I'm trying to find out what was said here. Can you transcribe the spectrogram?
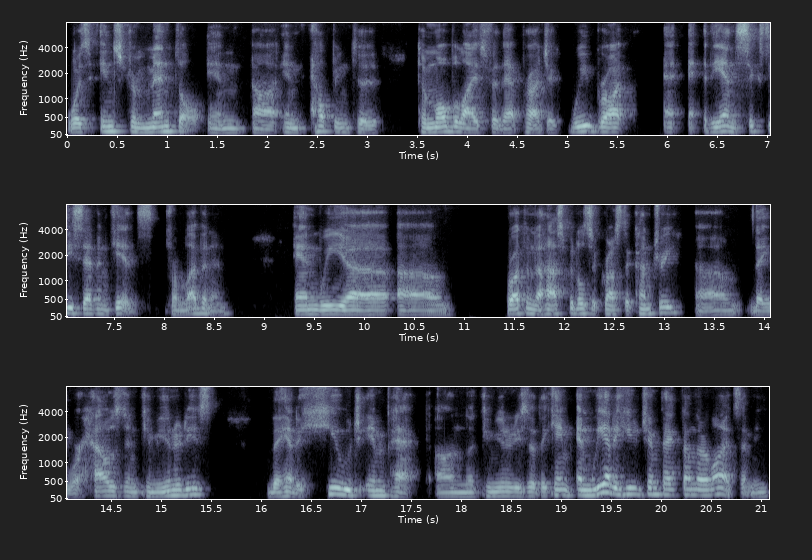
was instrumental in uh, in helping to to mobilize for that project. We brought at, the end 67 kids from Lebanon, and we uh, um, brought them to hospitals across the country. Um, they were housed in communities. They had a huge impact on the communities that they came, and we had a huge impact on their lives. I mean,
